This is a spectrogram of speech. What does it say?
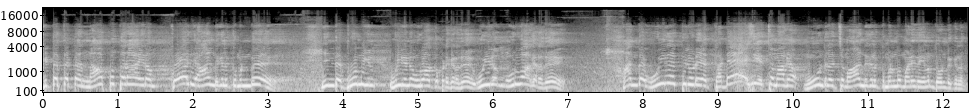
கிட்டத்தட்ட நாற்பத்தராயிரம் கோடி ஆண்டுகளுக்கு முன்பு இந்த பூமியில் உயிரினம் உருவாக்கப்படுகிறது. உயிரம் உருவாகிறது. அந்த உயிரினத்தினுடைய கடைசி எச்சமாக மூன்று லட்சம் ஆண்டுகளுக்கு முன்பு மனித இனம் தோன்றுகிறது.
